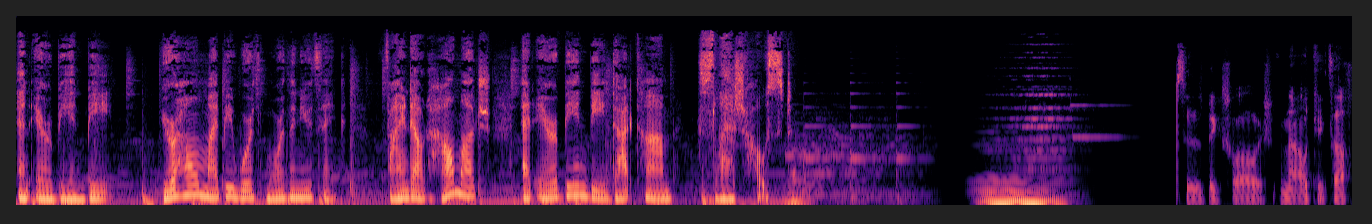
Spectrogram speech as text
an Airbnb. Your home might be worth more than you think. Find out how much at airbnb.com/slash host. It was Big Swole, which and that all kicked off.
